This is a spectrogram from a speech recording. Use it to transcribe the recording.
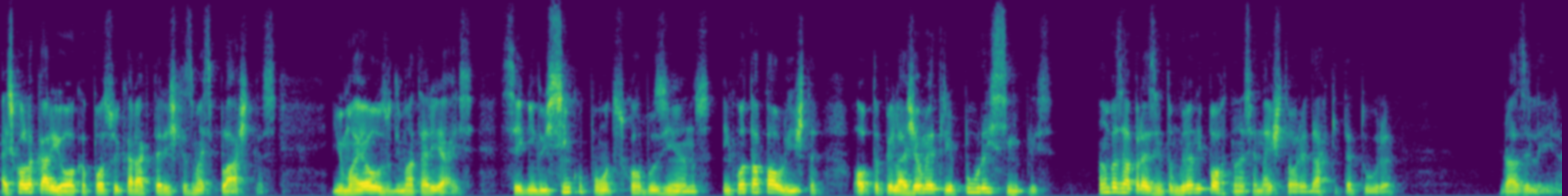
A escola carioca possui características mais plásticas e o maior uso de materiais, seguindo os cinco pontos corbusianos, enquanto a paulista opta pela geometria pura e simples. Ambas apresentam grande importância na história da arquitetura brasileira.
